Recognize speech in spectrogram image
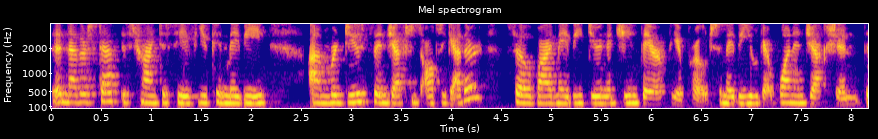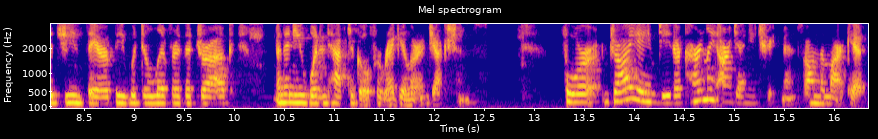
another step is trying to see if you can maybe um, reduce the injections altogether. So, by maybe doing a gene therapy approach. So, maybe you would get one injection, the gene therapy would deliver the drug, and then you wouldn't have to go for regular injections. For dry AMD, there currently aren't any treatments on the market.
